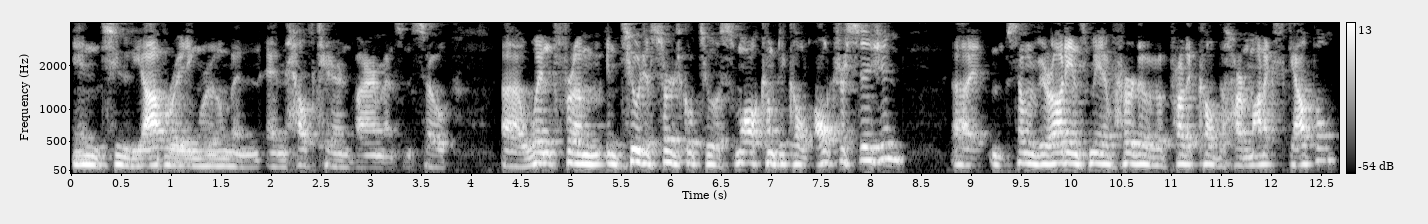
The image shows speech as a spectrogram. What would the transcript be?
into the operating room and, and healthcare environments. And so uh, went from intuitive surgical to a small company called Ultracision uh, some of your audience may have heard of a product called the Harmonic Scalpel,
